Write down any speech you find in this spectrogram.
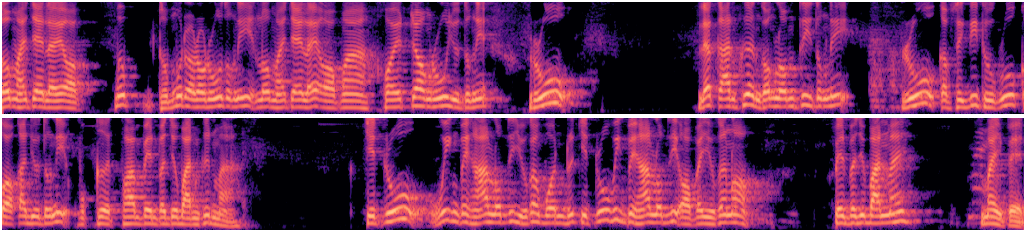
ลมหายใจไหลออกปุ๊บสมมุติเรารู้ตรงนี้ ลมหายใจไหลออกมา คอยจ้องรู้อยู่ตรงนี้ รู้ แล้วการเคลื่อนของลมที่ตรงนี้ รู้กับสิ่งที่ถูกรู้เกาะกันอยู่ตรงนี้ เกิดความเป็นปัจจุบันขึ้นมา จิตรู้วิ่งไปหาลมที่อยู่ข้างบน หรือจิตรู้วิ่งไปหาลมที่ออกไปอยู่ข้างนอก เป็นปัจจุบันไหม ไม่เป็น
